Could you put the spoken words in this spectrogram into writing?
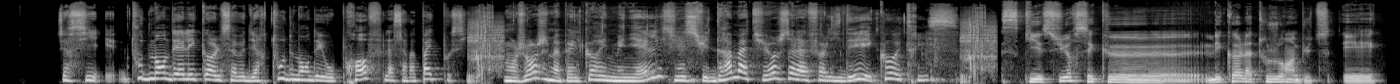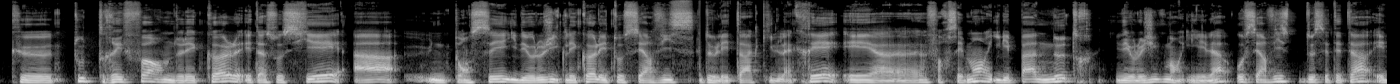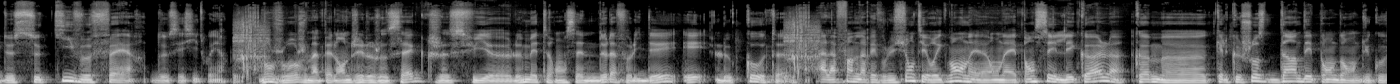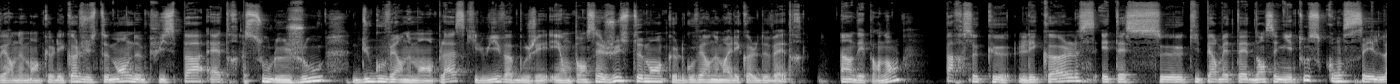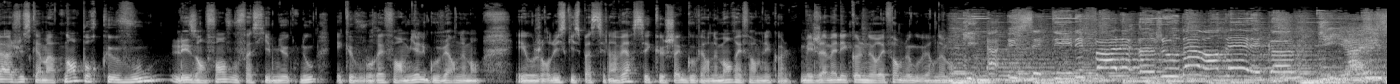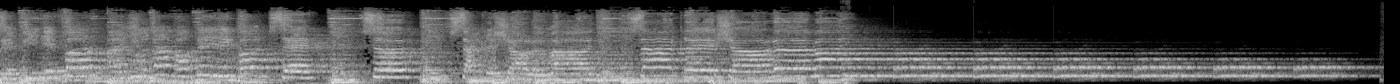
C'est-à-dire, si tout demander à l'école, ça veut dire tout demander aux profs, là, ça va pas être possible. Bonjour, je m'appelle Corinne Méniel, je suis dramaturge de La Folle Idée et co-autrice. Ce qui est sûr, c'est que l'école a toujours un but et que toute réforme de l'école est associée à une pensée idéologique. L'école est au service de l'État qui l'a créée et euh, forcément, il n'est pas neutre idéologiquement. Il est là au service de cet État et de ce qu'il veut faire de ses citoyens. Bonjour, je m'appelle Angelo Josek, je suis euh, le metteur en scène de La Folie Idée et le co-auteur. À la fin de la Révolution, théoriquement, on, a- on avait pensé l'école comme euh, quelque chose d'indépendant du gouvernement, que l'école justement ne puisse pas être sous le joug du gouvernement en place qui lui va bouger. Et on pensait justement que le gouvernement et l'école devaient être indépendants parce que l'école était ce qui permettait d'enseigner tout ce qu'on sait là jusqu'à maintenant pour que vous, les enfants, vous fassiez mieux que nous et que vous réformiez le gouvernement. Et aujourd'hui, ce qui se passe, c'est l'inverse, c'est que chaque gouvernement réforme l'école. Mais jamais l'école ne réforme le gouvernement. Qui a eu cette idée folle un jour d'inventer l'école Qui a eu cette idée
